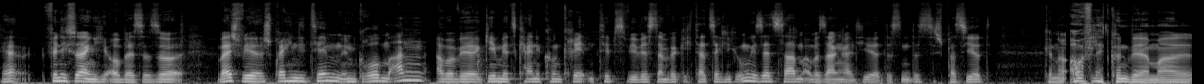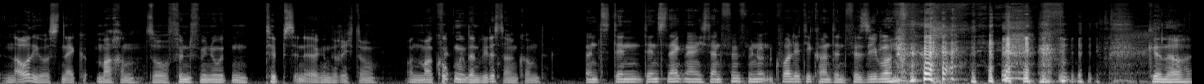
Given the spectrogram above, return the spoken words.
Ja, finde ich so eigentlich auch besser. So, weißt wir sprechen die Themen im Groben an, aber wir geben jetzt keine konkreten Tipps, wie wir es dann wirklich tatsächlich umgesetzt haben, aber sagen halt hier, das und das ist passiert. Genau, aber vielleicht können wir ja mal einen Audio-Snack machen, so fünf Minuten Tipps in irgendeine Richtung und mal gucken dann, wie das ankommt. Und den, den Snack nenne ich dann 5 Minuten Quality Content für Simon. Genau.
